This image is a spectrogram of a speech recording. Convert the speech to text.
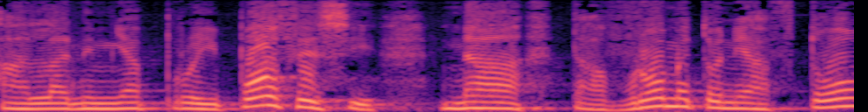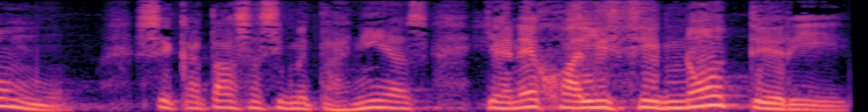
αλλά είναι μια προϋπόθεση να τα βρω με τον εαυτό μου σε κατάσταση μετανοίας για να έχω αληθινότερη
